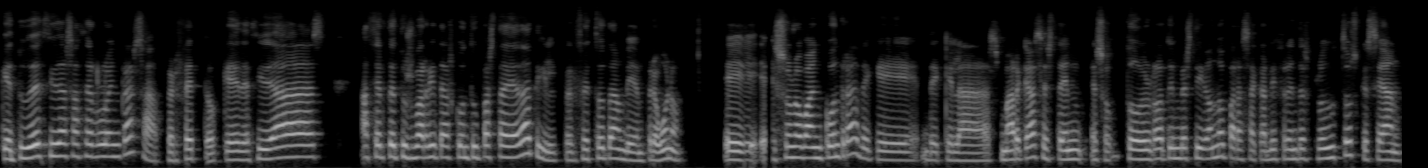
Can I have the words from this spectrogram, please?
Que tú decidas hacerlo en casa, perfecto. Que decidas hacerte tus barritas con tu pasta de dátil, perfecto también. Pero bueno, eh, eso no va en contra de que, de que, las marcas estén eso, todo el rato investigando para sacar diferentes productos que sean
